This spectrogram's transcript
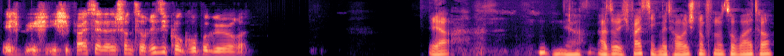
Ich, ich, ich weiß ja, dass ich schon zur Risikogruppe gehöre. Ja. Ja, also ich weiß nicht mit Heuschnupfen und so weiter.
